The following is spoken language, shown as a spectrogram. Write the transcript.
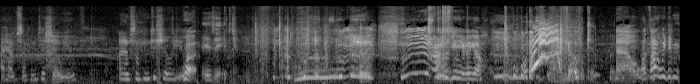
I have something to show you. I have something to show you. What is it? okay, here we go. Coke. Ow. I thought we didn't.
